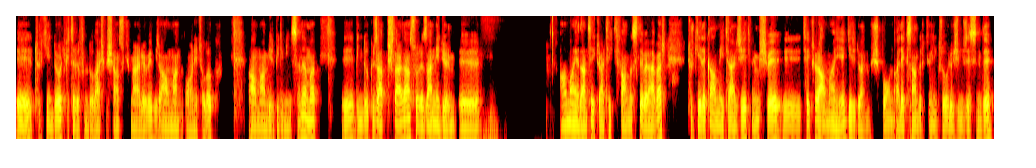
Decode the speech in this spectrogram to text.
E, Türkiye'nin dört bir tarafında dolaşmış Hans Kümerlöwe bir Alman ornitolog. Alman bir bilim insanı ama e, 1960'lardan sonra zannediyorum e, Almanya'dan tekrar teklif almasıyla beraber Türkiye'de kalmayı tercih etmemiş ve e, tekrar Almanya'ya geri dönmüş. Bonn Alexander König Zooloji Müzesi'nde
